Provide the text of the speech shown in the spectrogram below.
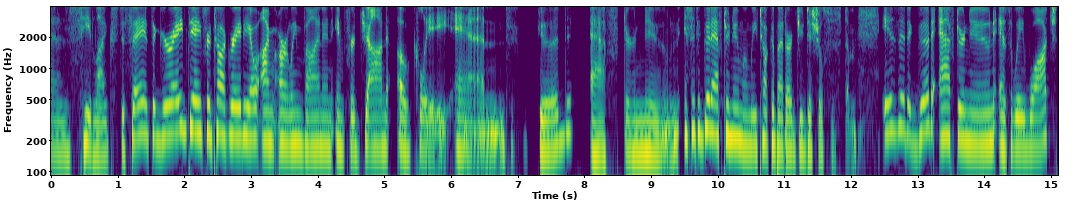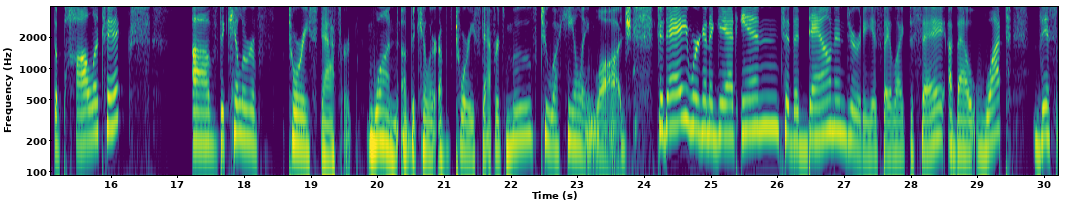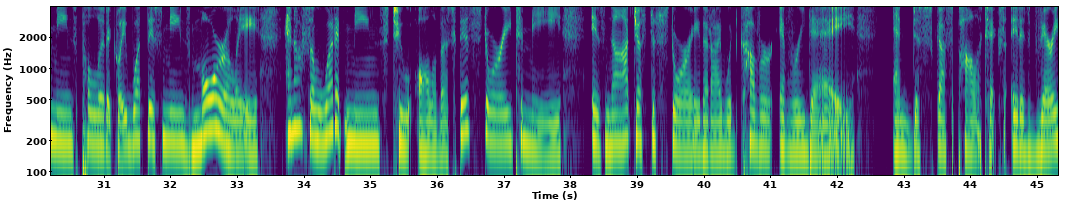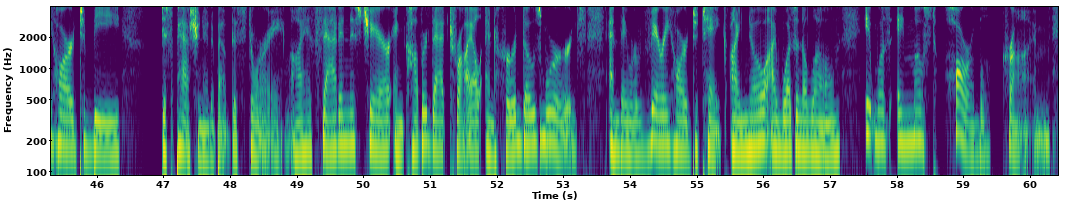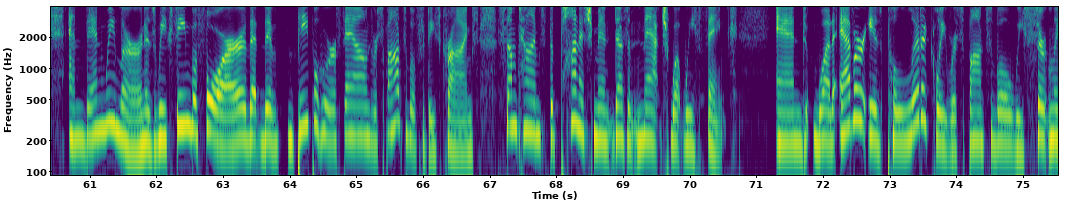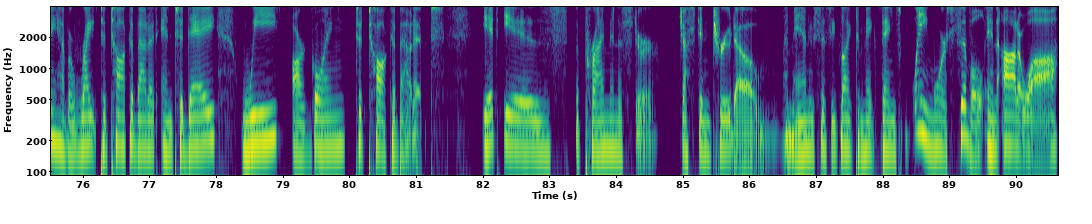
As he likes to say, it's a great day for talk radio. I'm Arlene Bynon in for John Oakley. And good afternoon. Is it a good afternoon when we talk about our judicial system? Is it a good afternoon as we watch the politics of the killer of Tori Stafford, one of the killer of Tori Stafford's, moved to a healing lodge. Today, we're going to get into the down and dirty, as they like to say, about what this means politically, what this means morally, and also what it means to all of us. This story, to me, is not just a story that I would cover every day and discuss politics. It is very hard to be dispassionate about this story. I sat in this chair and covered that trial and heard those words, and they were very hard to take. I know I wasn't alone. It was a most horrible crime. And then we learn, as we've seen before, that the people who are found responsible for these crimes, sometimes the punishment doesn't match what we think. And whatever is politically responsible, we certainly have a right to talk about it. And today we are going to talk about it. It is the Prime Minister, Justin Trudeau, a man who says he'd like to make things way more civil in Ottawa,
